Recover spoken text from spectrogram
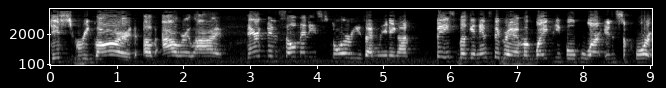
disregard of our lives. There's been so many stories I'm reading on Facebook and Instagram of white people who are in support,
